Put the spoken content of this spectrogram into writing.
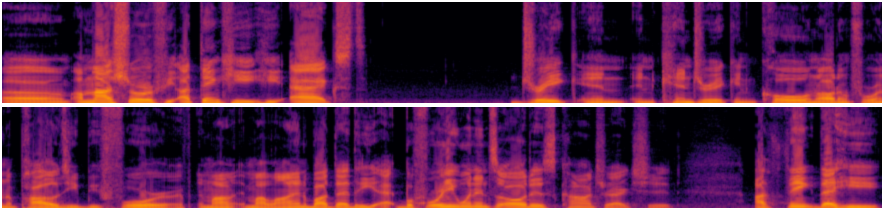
um, I'm not sure if he, I think he he asked Drake and and Kendrick and Cole and all them for an apology before. Am I am I lying about that? Did he before he went into all this contract shit? I think that he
